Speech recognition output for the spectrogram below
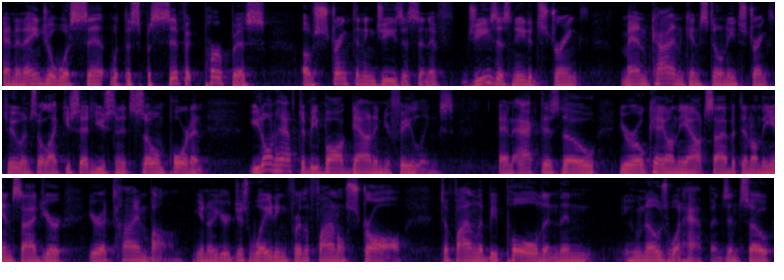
And an angel was sent with the specific purpose of strengthening Jesus. And if Jesus needed strength, mankind can still need strength too. And so, like you said, Houston, it's so important. You don't have to be bogged down in your feelings and act as though you're okay on the outside, but then on the inside you're you're a time bomb. You know, you're just waiting for the final straw to finally be pulled, and then who knows what happens. And so,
